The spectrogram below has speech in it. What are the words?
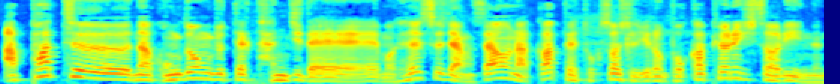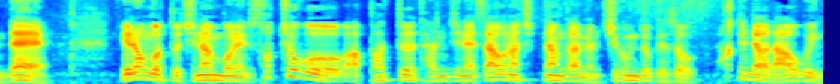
아파트나 공동주택 단지 내에 뭐 헬스장, 사우나, 카페, 독서실 이런 복합 편의 시설이 있는데 이런 것도 지난번에 서초구 아파트 단지 내 사우나 집단 가면 지금도 계속 확진자가 나오고 있,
